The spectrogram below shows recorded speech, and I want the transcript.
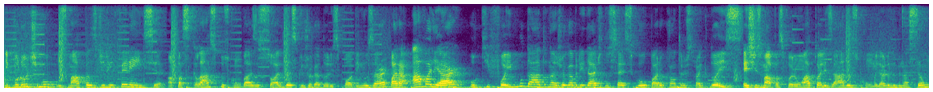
E por último, os mapas de referência. Mapas clássicos com bases sólidas que os jogadores podem usar para avaliar o que foi mudado na jogabilidade do CSGO para o Counter-Strike 2. Estes mapas foram atualizados com melhor iluminação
